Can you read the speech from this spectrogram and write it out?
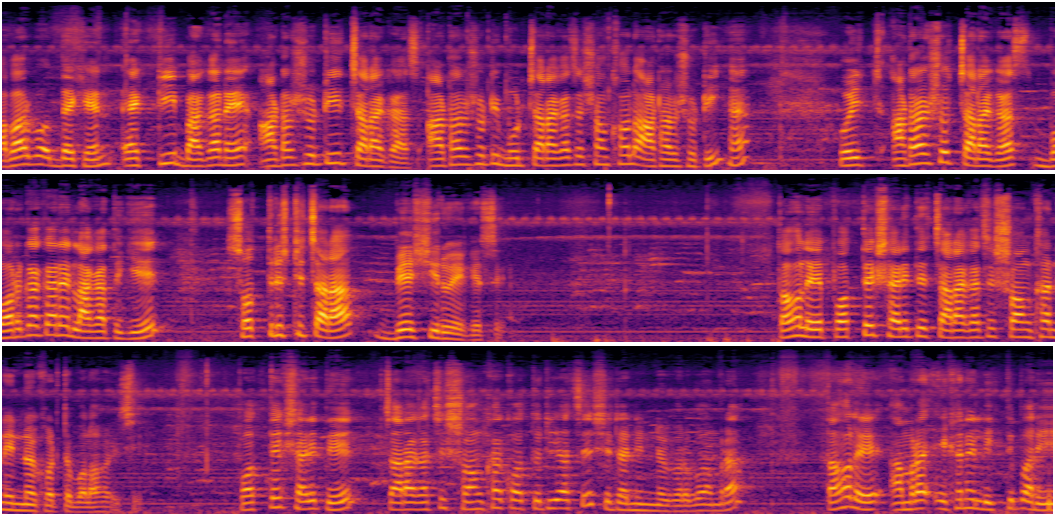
আবার দেখেন, একটি বাগানে আঠারোশোটি চারা গাছ আঠারোশোটি মোট চারা গাছের সংখ্যা হলো আঠারোশোটি হ্যাঁ? ওই আঠারোশো চারা গাছ বর্গাকারে লাগাতে গিয়ে ছত্রিশটি চারা বেশি রয়ে গেছে। তাহলে প্রত্যেক সারিতে চারা গাছের সংখ্যা নির্ণয় করতে বলা হয়েছে। প্রত্যেক সারিতে চারা গাছের সংখ্যা কতটি আছে সেটা নির্ণয় করব আমরা। তাহলে আমরা এখানে লিখতে পারি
